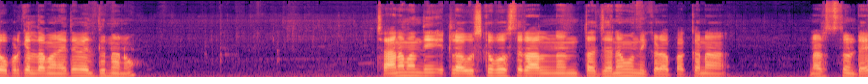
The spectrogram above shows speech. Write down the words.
లోపలికి వెళ్దామని అయితే వెళ్తున్నాను. చాలామంది ఇట్లా ఉసుకపోస్తే రాలినంత జనం ఉంది ఇక్కడ పక్కన నడుస్తుంటే.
